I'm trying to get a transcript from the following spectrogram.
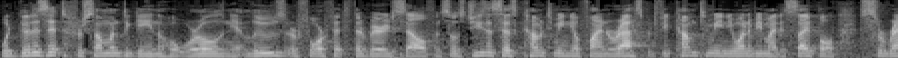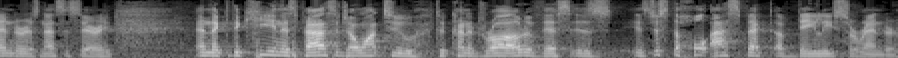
What good is it for someone to gain the whole world and yet lose or forfeit their very self? And so as Jesus says, Come to me and you'll find rest. But if you come to me and you want to be my disciple, surrender is necessary. And the, the key in this passage I want to, to kind of draw out of this is, is just the whole aspect of daily surrender.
